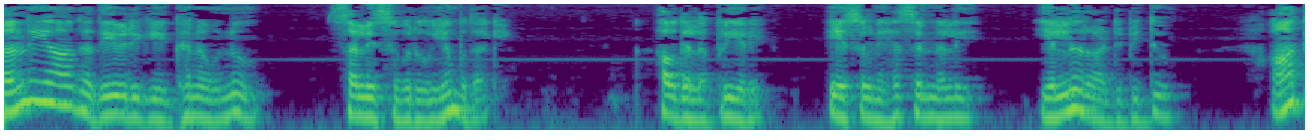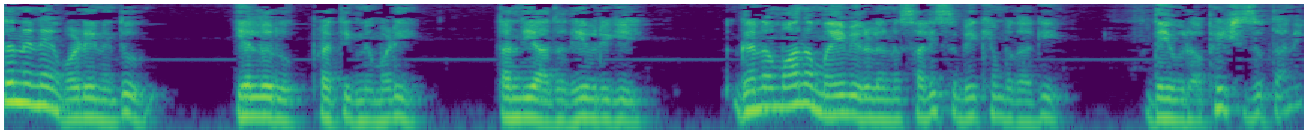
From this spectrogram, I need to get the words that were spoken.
ತಂದೆಯಾದ ದೇವರಿಗೆ ಘನವನ್ನು ಸಲ್ಲಿಸುವರು ಎಂಬುದಾಗಿ. ಹೌದಲ್ಲ ಪ್ರಿಯರೇ, ಯೇಸುವಿನ ಹೆಸರಿನಲ್ಲಿ ಎಲ್ಲರೂ ಅಡ್ಡಬಿದ್ದು ಆತನನ್ನೇ ಒಡೆಯನೆಂದು ಎಲ್ಲರೂ ಪ್ರತಿಜ್ಞೆ ಮಾಡಿ ತಂದೆಯಾದ ದೇವರಿಗೆ ಘನಮಾನ ಮಹಿಮೆಗಳನ್ನು ಸಲ್ಲಿಸಬೇಕೆಂಬುದಾಗಿ ದೇವರು ಅಪೇಕ್ಷಿಸುತ್ತಾನೆ.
